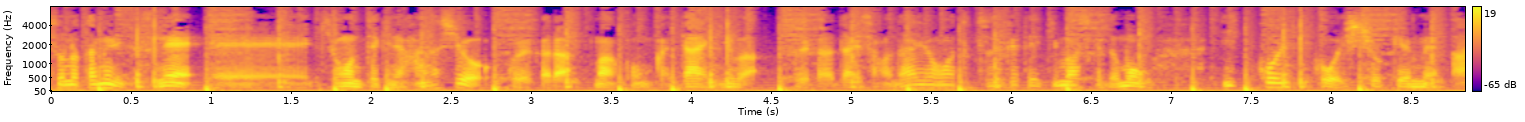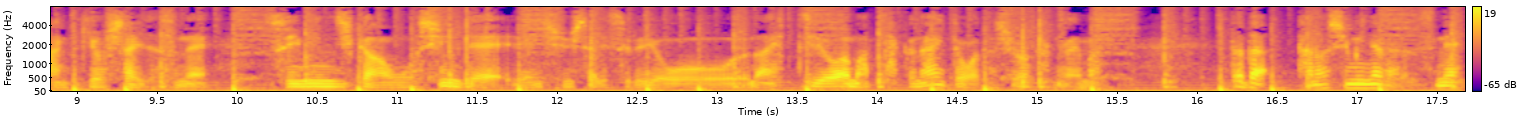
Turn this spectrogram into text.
そのためにですね、えー、基本的な話をこれから、まあ今回第2話、それから第3話、第4話と続けていきますけども、一個一個一生懸命暗記をしたりですね、睡眠時間を惜しんで練習したりするような必要は全くないと私は考えます。ただ、楽しみながらですね、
